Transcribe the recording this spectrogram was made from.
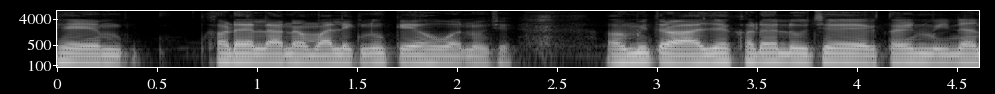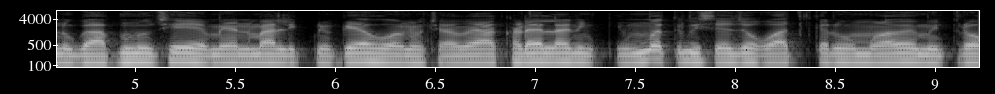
છે એમ ખડેલાના માલિકનું કહેવાનું છે. હવે મિત્રો, આજે ખડેલું છે, ત્રણ મહિનાનું ગાભણું છે, એમ એન માલિકનું કહેવાનું છે. હવે આ ખડેલાની કિંમત વિશે જો વાત કરવામાં આવે મિત્રો,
